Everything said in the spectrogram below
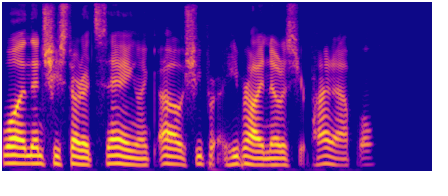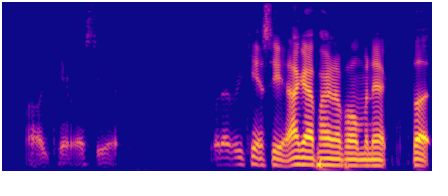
well, and then she started saying like, oh, she pr- he probably noticed your pineapple. Oh, you can't really see it. Whatever, you can't see it. I got pineapple on my neck, but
